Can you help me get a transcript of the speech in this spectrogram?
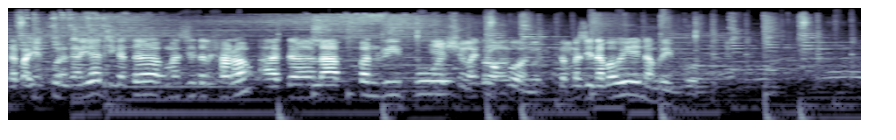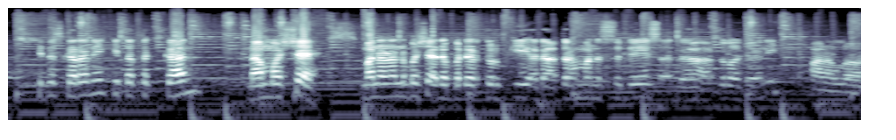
dapat info dengan dia, dia kata Masjid Al-Haram ada 8,000 Masya Allah. mikrofon. Dan Masjid Nabawi 6,000. Kita sekarang ni kita tekan nama Syekh. Mana nama Syekh ada Badar Turki, ada Abdul Rahman As-Sudais, ada Abdullah Jani. Subhanallah.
